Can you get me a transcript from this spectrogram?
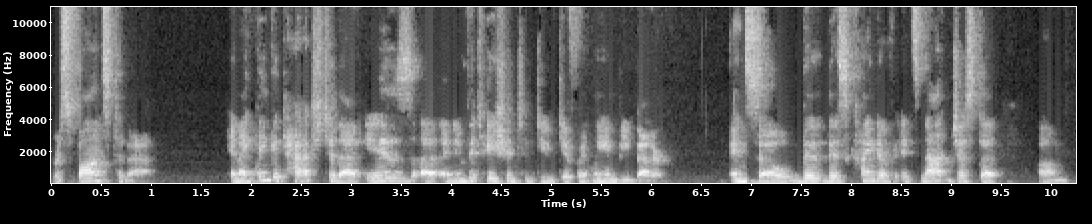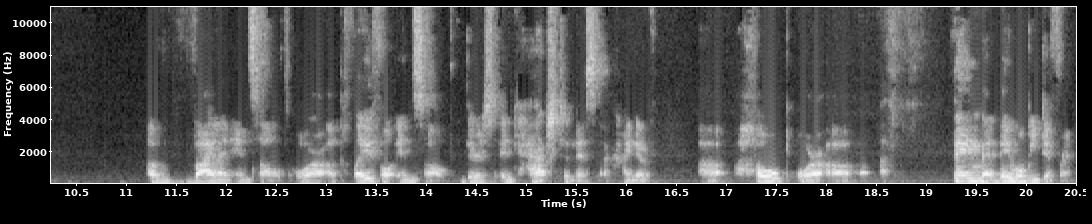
response to that. And I think attached to that is a, uh, an invitation to do differently and be better. And so the, this kind of, it's not just a, um, a violent insult or a playful insult. There's attached to this a kind of uh, hope or a, a, thing that they will be different.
